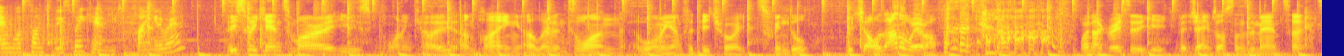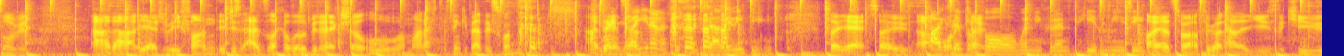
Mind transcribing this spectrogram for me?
and what's on for this weekend? Playing anywhere? This weekend, tomorrow is Pawn and Co. I'm playing 11 to 1, warming up for Detroit Swindle, which I was unaware of when I agreed to the gig. But James Austin's the man, so it's all good. And uh, yeah, it should be fun. It just adds like a little bit of extra. Oh, I might have to think about this one. Brett, then, so uh, you don't have to think about anything. So yeah, so uh, Oh, except before when you couldn't hear the music Oh yeah, that's right. I forgot how to use the cue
